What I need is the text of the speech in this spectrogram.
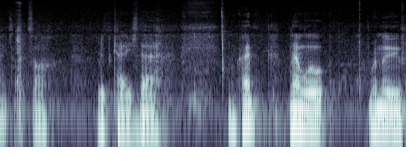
Right, so that's our rib cage there. Okay, now we'll remove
